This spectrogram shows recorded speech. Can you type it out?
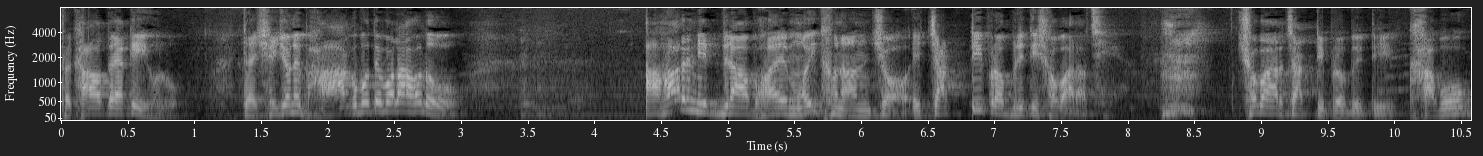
তো খাওয়া তো একই হলো। তাই সেই জন্য ভাগবতে বলা হলো, আহার নিদ্রা ভয় মৈথুনাঞ্চ, এই চারটি প্রবৃত্তি সবার আছে। সবার চারটি প্রবৃত্তি খাব,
